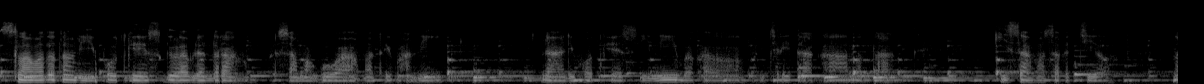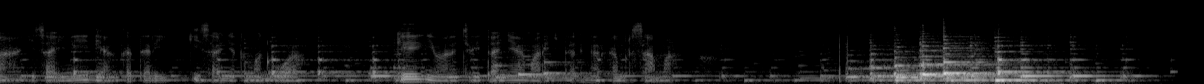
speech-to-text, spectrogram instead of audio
Selamat datang di podcast Gelap dan Terang bersama gua Ahmad Rifani. Nah, di podcast ini bakal menceritakan tentang kisah masa kecil. Nah, kisah ini diangkat dari kisahnya teman gua. Oke, gimana ceritanya? Mari kita dengarkan bersama.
